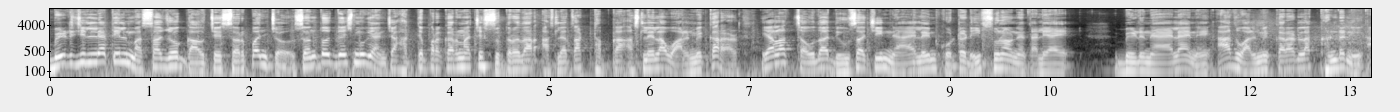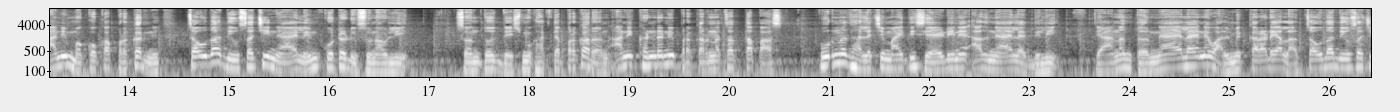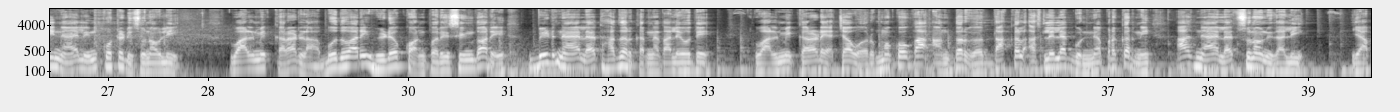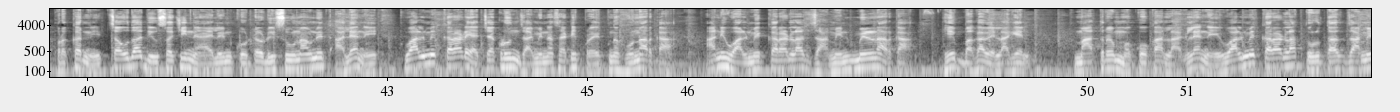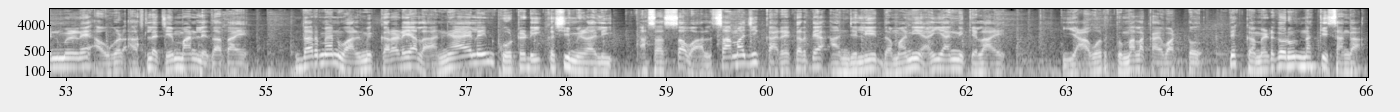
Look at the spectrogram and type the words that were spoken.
बीड जिल्ह्यातील मस्साजोग गावचे सरपंच संतोष देशमुख यांच्या हत्येप्रकरणाचे सूत्रधार असल्याचा ठपका असलेला वाल्मिक कराड याला चौदा दिवसाची न्यायालयीन कोठडी सुनावण्यात आली आहे. बीड न्यायालयाने आज वाल्मिक कराडला खंडणी आणि मकोका प्रकरणी चौदा दिवसाची न्यायालयीन कोठडी सुनावली. संतोष देशमुख हत्या प्रकरण आणि खंडणी प्रकरणाचा तपास पूर्ण झाल्याची माहिती सीआयडीने आज न्यायालयात दिली. त्यानंतर न्यायालयाने वाल्मिक कराड याला चौदा दिवसाची न्यायालयीन कोठडी सुनावली. वाल्मिक कराडला बुधवारी व्हिडिओ कॉन्फरन्सिंगद्वारे बीड न्यायालयात हजर करण्यात आले होते. वाल्मिक कराड याच्यावर मकोका अंतर्गत दाखल असलेल्या गुन्ह्याप्रकरणी आज न्यायालयात सुनावणी झाली. या प्रकरणी चौदा दिवसाची न्यायालयीन कोठडी सुनावणीत आल्याने वाल्मिक कराड याच्याकडून जामिनासाठी प्रयत्न होणार का आणि वाल्मिक कराडला जामीन मिळणार का हे बघावे लागेल. मात्र मकोका लागल्याने वाल्मिक कराडला तुर्तास जामीन मिळणे अवघड असल्याचे मानले जात आहे. दरम्यान वाल्मिक कराड याला न्यायालयीन कोठडी कशी मिळाली असा सवाल सामाजिक कार्यकर्त्या अंजली दमानिया यांनी केला आहे. यावर तुम्हाला काय वाटतं ते कमेंट करून नक्की सांगा.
